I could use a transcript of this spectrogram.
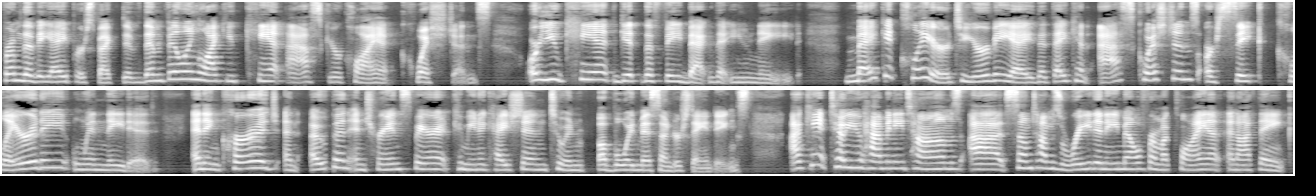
from the VA perspective than feeling like you can't ask your client questions or you can't get the feedback that you need. Make it clear to your VA that they can ask questions or seek clarity when needed and encourage an open and transparent communication to in- avoid misunderstandings. I can't tell you how many times I sometimes read an email from a client and I think,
